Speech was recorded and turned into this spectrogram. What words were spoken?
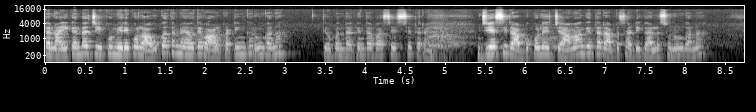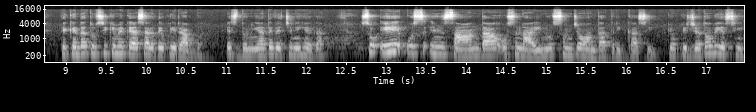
ਤਾਂ ਨਾਈ ਕਹਿੰਦਾ ਜੇ ਕੋ ਮੇਰੇ ਕੋਲ ਆਊਗਾ ਤਾਂ ਮੈਂ ਉਹਦੇ ਵਾਲ ਕਟਿੰਗ ਕਰੂੰਗਾ ਨਾ। ਤੇ ਉਹ ਬੰਦਾ ਕਹਿੰਦਾ ਬਸ ਇਸੇ ਤਰ੍ਹਾਂ ਹੀ। ਜੇ ਅਸੀਂ ਰੱਬ ਕੋਲੇ ਜਾਵਾਂਗੇ ਤਾਂ ਰੱਬ ਸਾਡੀ ਗੱਲ ਸੁਣੂਗਾ ਨਾ। ਤੇ ਕਹਿੰਦਾ ਤੁਸੀਂ ਕਿਵੇਂ ਕਹਿ ਸਕਦੇ ਹੋ ਕਿ ਰੱਬ ਇਸ ਦੁਨੀਆ ਦੇ ਵਿੱਚ ਨਹੀਂ ਹੈਗਾ? ਸੋ ਇਹ ਉਸ ਇਨਸਾਨ ਦਾ, ਉਸ ਨਾਈ ਨੂੰ ਸਮਝਾਉਣ ਦਾ ਤਰੀਕਾ ਸੀ। ਕਿਉਂਕਿ ਜਦੋਂ ਵੀ ਅਸੀਂ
